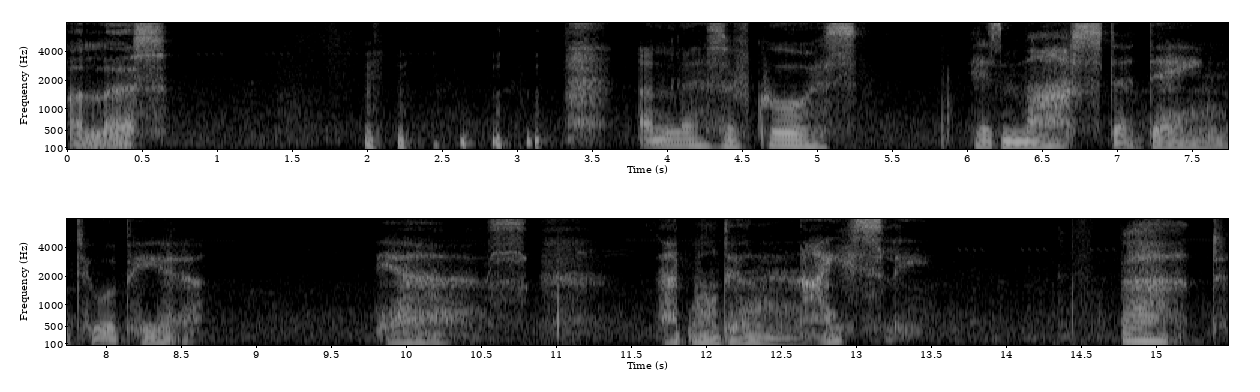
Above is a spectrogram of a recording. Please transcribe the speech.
Unless. Unless, of course, his master deigned to appear. Yes, that will do nicely. But.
